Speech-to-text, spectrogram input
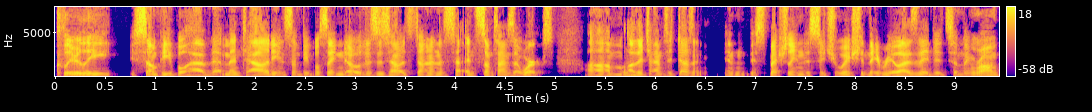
Clearly, some people have that mentality and some people say no this is how it's done and, this, and sometimes that works um, mm-hmm. other times it doesn't and especially in this situation they realize they did something wrong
